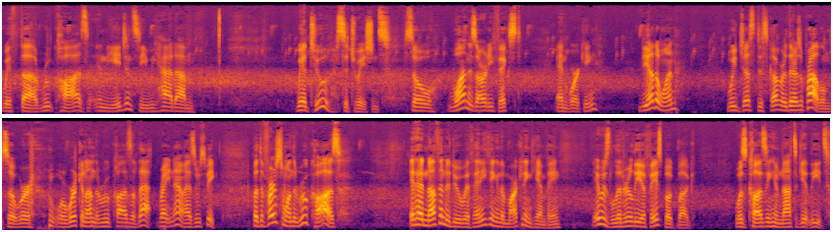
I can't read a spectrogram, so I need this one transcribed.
with uh, root cause in the agency. We had um, we had two situations. So one is already fixed and working. The other one, we just discovered there's a problem. So we're we're working on the root cause of that right now as we speak. But the first one, the root cause, it had nothing to do with anything in the marketing campaign. It was literally a Facebook bug was causing him not to get leads.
